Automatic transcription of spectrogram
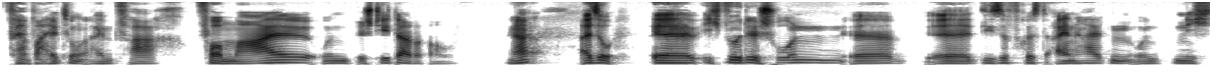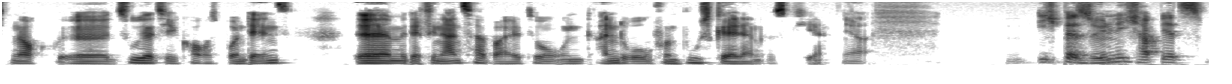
Verwaltung einfach formal und besteht darauf. Ja? ja. Also äh, ich würde schon äh, äh, diese Frist einhalten und nicht noch äh, zusätzliche Korrespondenz äh, mit der Finanzverwaltung und Androhung von Bußgeldern riskieren. Ja. Ich persönlich habe jetzt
